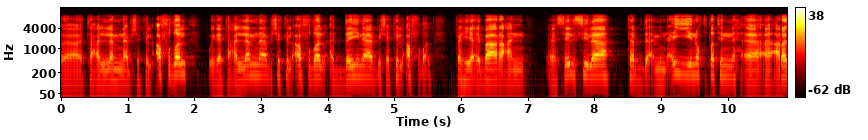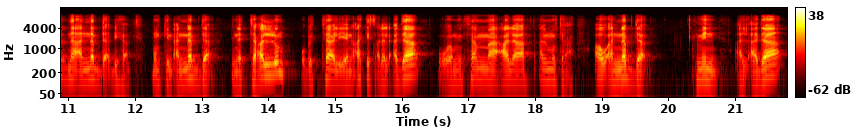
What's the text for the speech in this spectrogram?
آه، تعلمنا بشكل أفضل وإذا تعلمنا بشكل أفضل أدينا بشكل أفضل. فهي عبارة عن آه، سلسلة تبدأ من أي نقطة آه، أردنا أن نبدأ بها. ممكن أن نبدأ من التعلم وبالتالي ينعكس على الأداء ومن ثم على المتعة. أو أن نبدأ من الأداء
